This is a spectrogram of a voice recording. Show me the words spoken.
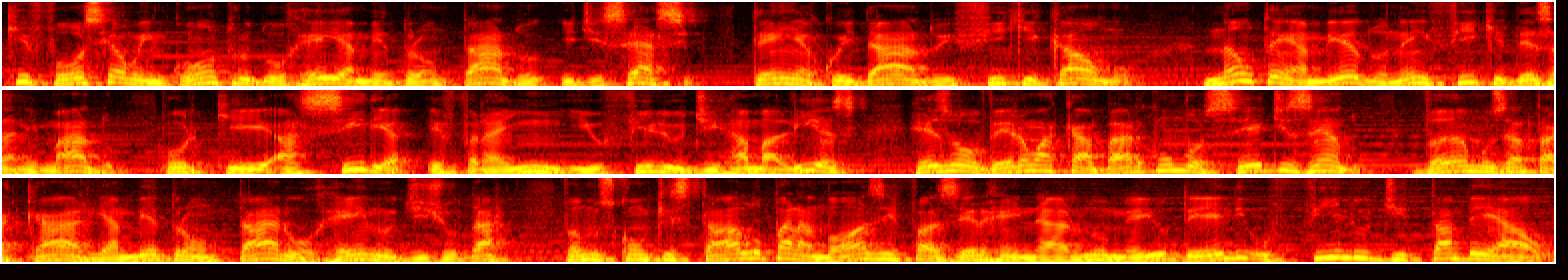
que fosse ao encontro do rei amedrontado e dissesse: Tenha cuidado e fique calmo não tenha medo nem fique desanimado, porque a Síria, Efraim e o filho de Ramalias resolveram acabar com você, dizendo: Vamos atacar e amedrontar o reino de Judá. Vamos conquistá-lo para nós e fazer reinar no meio dele o filho de Tabeal.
